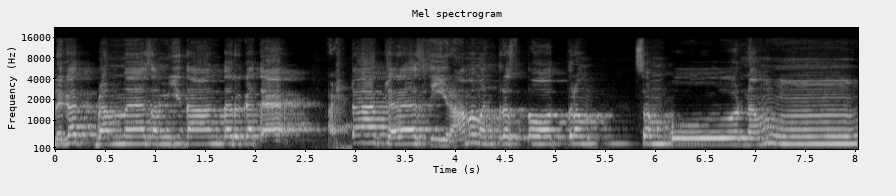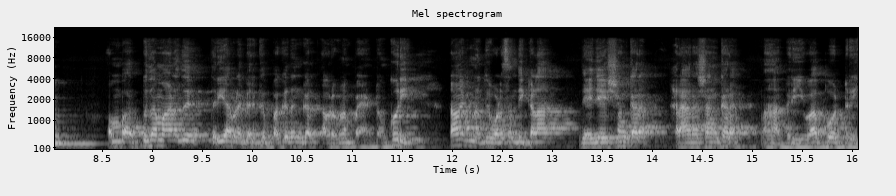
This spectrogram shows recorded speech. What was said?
बृहद्ब्रह्मसंहितान्तर्गत अष्टाक्षर श्रीराममन्त्रस्तोत्रम् சம்பூர்ணம் ரொம்ப அற்புதமானது தெரியாத பேருக்கு பகிருங்கள் அவர்களும் பயன்டும் கூறி நாளைக்கு நம்ம சந்திக்கலாம் ஜெய ஜெயசங்கர ஹரஹர சங்கர மகாபிரிவா போற்றி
